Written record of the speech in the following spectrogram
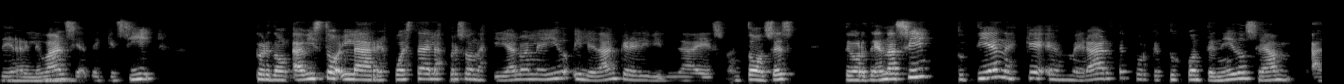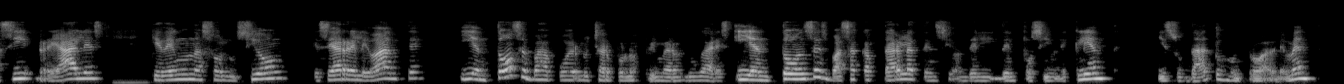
de relevancia, de que sí, perdón, ha visto la respuesta de las personas que ya lo han leído y le dan credibilidad a eso. Entonces, te ordena así, Tú tienes que esmerarte porque tus contenidos sean así reales, que den una solución, que sea relevante y entonces vas a poder luchar por los primeros lugares y entonces vas a captar la atención del, del posible cliente y sus datos muy probablemente.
